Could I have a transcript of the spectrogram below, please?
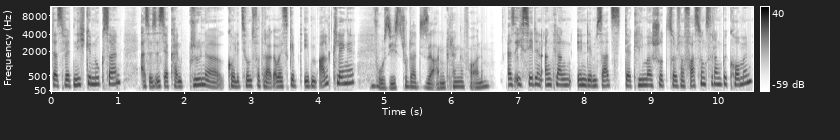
Das wird nicht genug sein. Also es ist ja kein grüner Koalitionsvertrag, aber es gibt eben Anklänge. Wo siehst du da diese Anklänge vor allem? Also ich sehe den Anklang in dem Satz, der Klimaschutz soll Verfassungsrang bekommen.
